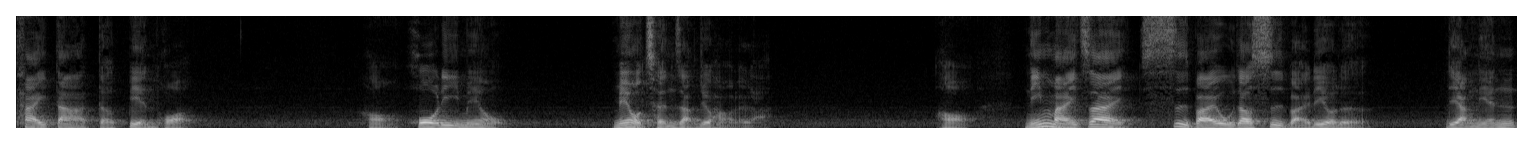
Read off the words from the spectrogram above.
太大的变化，好，获利没有没有成长就好了啦，好，你买在四百五到四百六的两年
